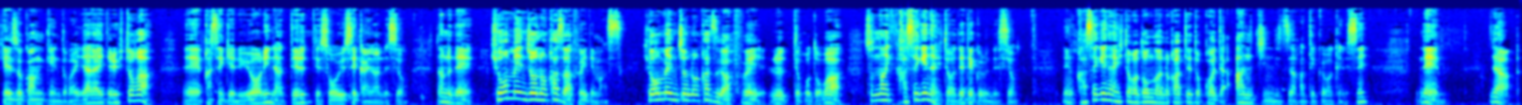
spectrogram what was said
継続案件とかいただいてる人が、えー、稼げるようになってるってそういう世界なんですよ。なので、表面上の数は増えてます。表面上の数が増えるってことは、そんなに稼げない人が出てくるんですよ。で、稼げない人がどうなるかっていうと、こうやってアンチに繋がっていくわけですね。で、じゃあ、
